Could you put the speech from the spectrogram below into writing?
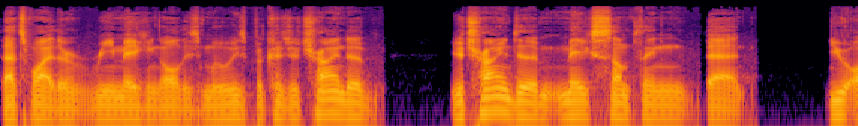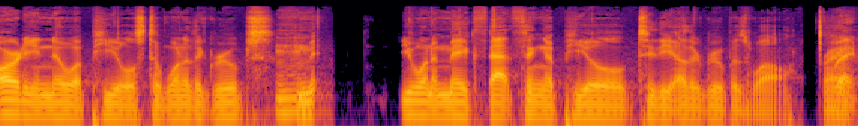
that's why they're remaking all these movies because you're trying to you're trying to make something that you already know appeals to one of the groups. Mhm. You want to make that thing appeal to the other group as well, right? Right.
